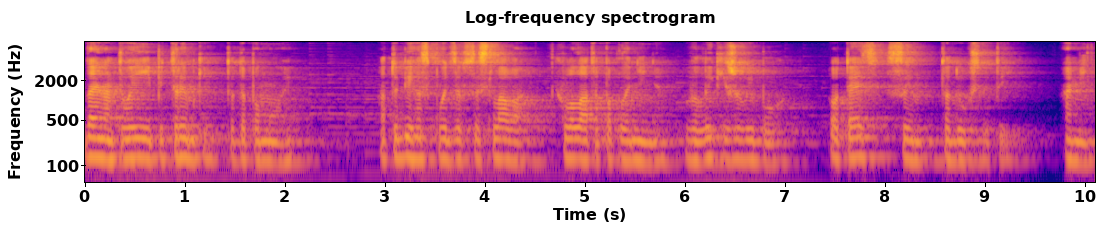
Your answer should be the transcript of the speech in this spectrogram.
дай нам Твоєї підтримки та допомоги. А тобі, Господь, за все слава, хвала та поклоніння, великий живий Бог, Отець, Син та Дух Святий. Амінь.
